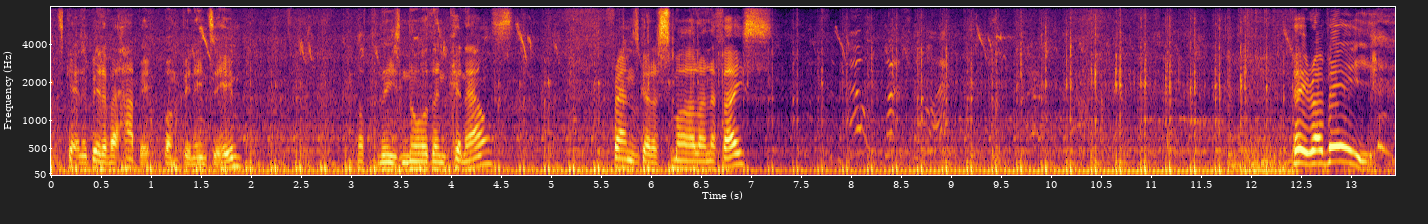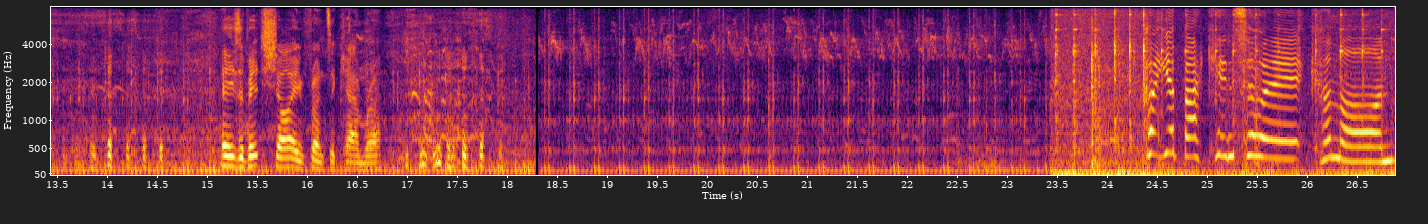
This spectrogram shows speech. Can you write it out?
It's getting a bit of a habit bumping into him up in these northern canals. Fran's got a smile on her face. Hey Robbie! He's a bit shy in front of camera. Put your back into it, come on.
